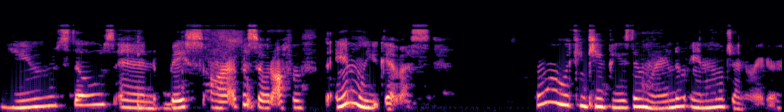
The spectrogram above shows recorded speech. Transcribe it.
use those and base our episode off of the animal you give us. Or we can keep using random animal generator.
